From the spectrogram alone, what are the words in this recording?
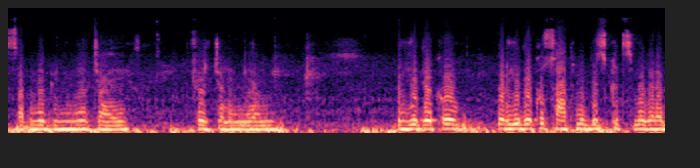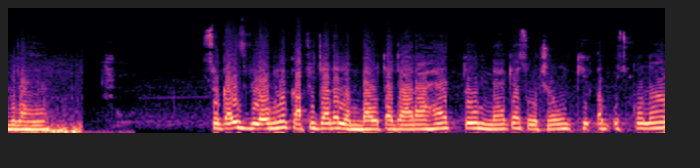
सबने पीनी है चाय, फिर चलेंगे हम। और ये देखो, और ये देखो साथ में बिस्किट्स वगैरह भी लाए हैं। सो गाइस व्लॉग ना काफ़ी ज़्यादा लंबा होता जा रहा है तो मैं क्या सोच रहा हूँ कि अब उसको ना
